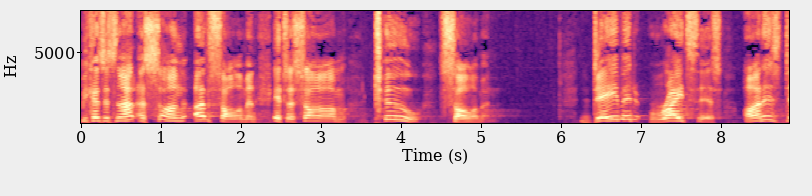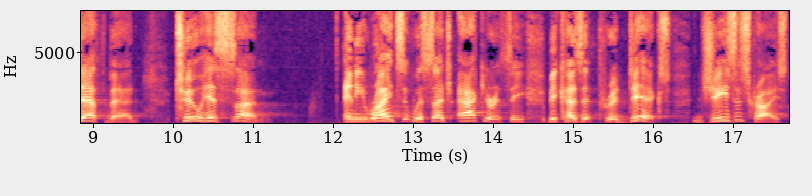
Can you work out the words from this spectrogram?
because it's not a song of Solomon, it's a psalm to Solomon. David writes this on his deathbed to his son. And he writes it with such accuracy because it predicts Jesus Christ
